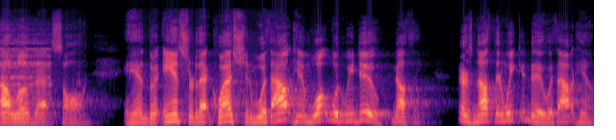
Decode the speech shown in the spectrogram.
I love that song. And the answer to that question without him, what would we do? Nothing. There's nothing we can do without him.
